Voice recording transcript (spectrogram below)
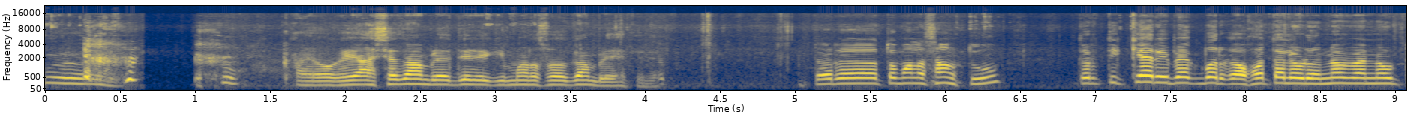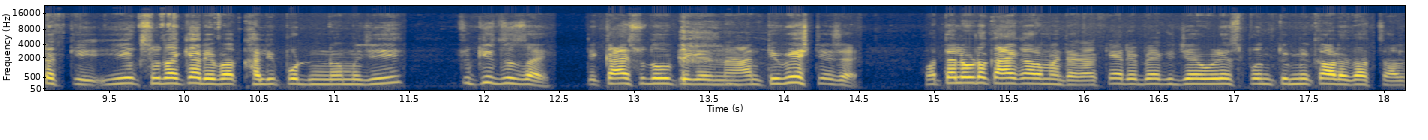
काय बघा हे अशा जांभळ्या दिले की मला सुद्धा जांभळ्या येते तर तुम्हाला सांगतो तर ती कॅरी बॅग बरं का होताल एवढं नव्याण्णव टक्के. एक सुद्धा कॅरी बॅग खाली पडणं म्हणजे चुकीचंच आहे. ते काय सुद्धा उपयोगाचं नाही आणि ते वेस्टेज आहे. होताल एवढं काय करा माहिती आहे का? कॅरी बॅग ज्या वेळेस पण तुम्ही काढत असाल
